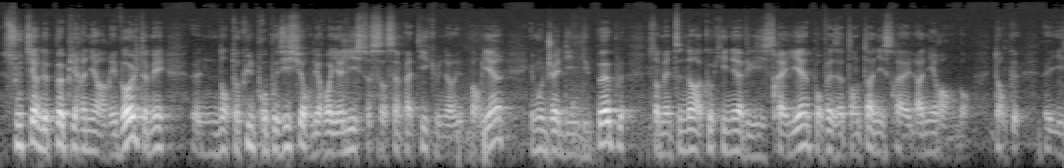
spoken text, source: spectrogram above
soutient le peuple iranien en révolte, mais euh, n'ont aucune proposition. Les royalistes sont sympathiques, mais répondent rien. Les moudjahidines du peuple sont maintenant à coquiner avec les Israéliens pour faire des attentats en, Israël, en Iran. Donc, euh, ils,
